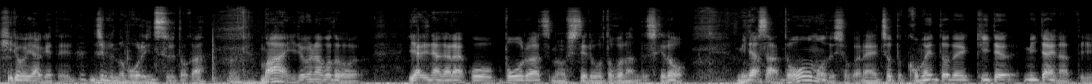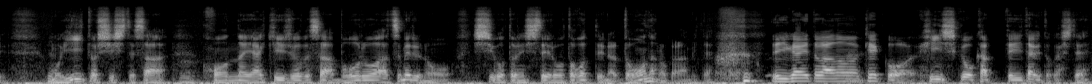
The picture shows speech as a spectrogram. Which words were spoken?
拾い上げて自分のボールにするとか、まあいろいろなことをやりながらこうボール集めをしてる男なんですけど皆さんどう思うでしょうかね。ちょっとコメントで聞いてみたいなっていう。もういい年してさ、こんな野球場でさボールを集めるのを仕事にしている男っていうのはどうなのかなみたいな。で意外とあの、結構品種を買っていたりとかして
